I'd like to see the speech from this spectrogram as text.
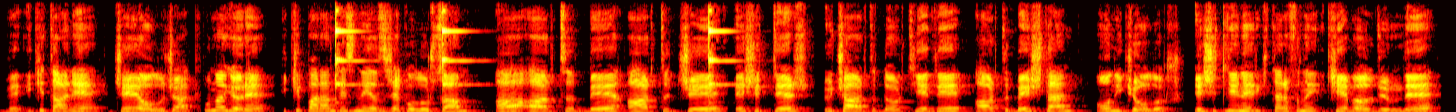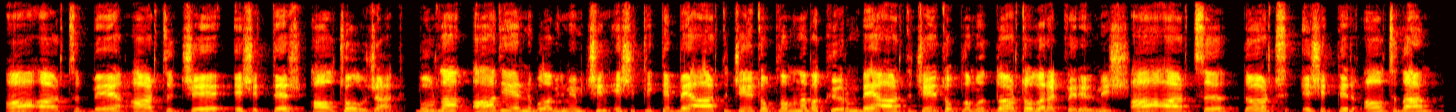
ve 2 tane C olacak. Buna göre iki parantezinde yazacak olursam A artı B artı C eşittir 3 artı 4 7 artı 5'ten 12 olur. Eşitliğin her iki tarafını ikiye böldüğümde A artı B artı C eşittir 6 olacak. Burada A değerini bulabilmem için eşitlikte B artı C toplamına bakıyorum. B artı C toplamı 4 olarak verilmiş. A artı 4 eşittir 6'dan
